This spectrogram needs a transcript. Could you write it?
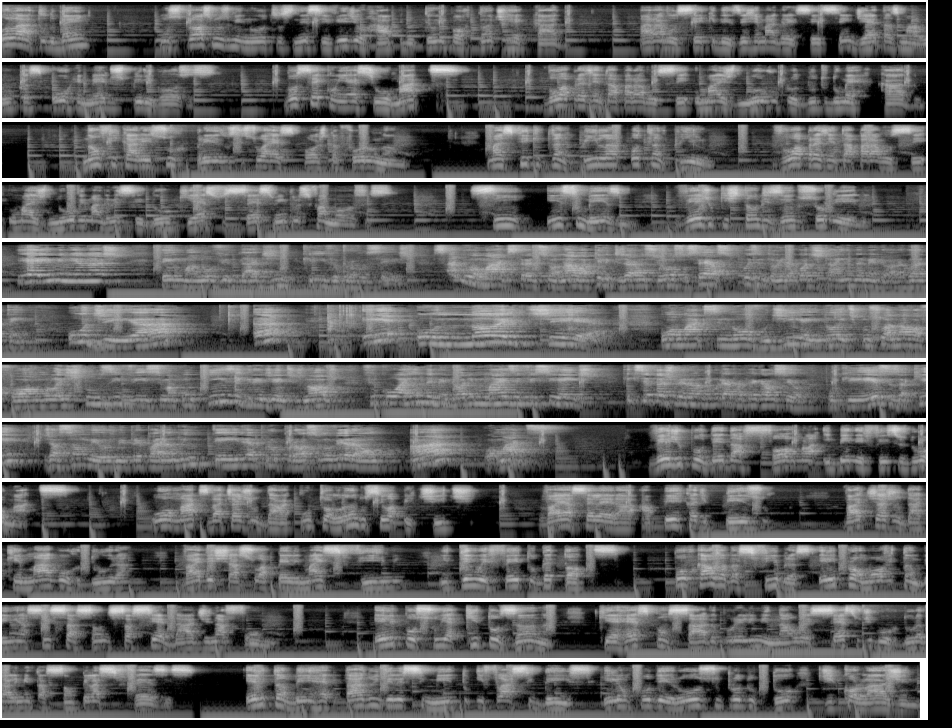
Olá, tudo bem? Nos próximos minutos, nesse vídeo rápido, tem um importante recado para você que deseja emagrecer sem dietas malucas ou remédios perigosos. Você conhece o Omax? Vou apresentar para você o mais novo produto do mercado. Não ficarei surpreso se sua resposta for o não. Mas fique tranquila ou tranquilo, Vou apresentar para você o mais novo emagrecedor que é sucesso entre os famosos. Sim, isso mesmo. Veja o que estão dizendo sobre ele. E aí meninas, tem uma novidade incrível para vocês. Sabe o Omax tradicional, aquele que já é um senhor sucesso? Pois então, ele agora está ainda melhor. Agora tem o dia e o noite. O Omax novo, dia e noite, com sua nova fórmula exclusivíssima, com 15 ingredientes novos, ficou ainda melhor e mais eficiente. O que, você está esperando, mulher, para pegar o seu? Porque esses aqui já são meus, me preparando inteira para o próximo verão. Hã? Omax? Veja o poder da fórmula e benefícios do Omax. O Omax vai te ajudar controlando o seu apetite, vai acelerar a perca de peso, vai te ajudar a queimar a gordura, vai deixar sua pele mais firme e tem o efeito detox. Por causa das fibras, ele promove também a sensação de saciedade na fome. Ele possui a quitosana, que é responsável por eliminar o excesso de gordura da alimentação pelas fezes. Ele também retarda o envelhecimento e flacidez. Ele é um poderoso produtor de colágeno.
